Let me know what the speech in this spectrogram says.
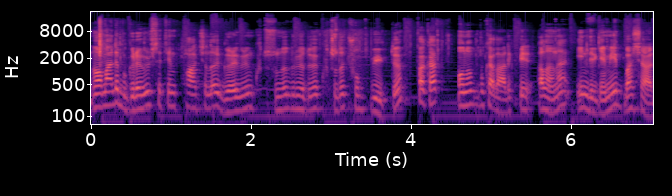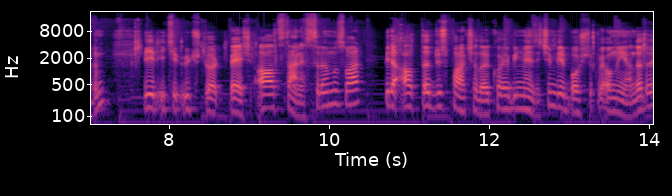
Normalde bu gravür setin parçaları gravürün kutusunda duruyordu ve kutuda çok büyüktü. Fakat onu bu kadarlık bir alana indirgemeyi başardım. 1, 2, 3, 4, 5, 6 tane sıramız var. Bir de altta düz parçaları koyabilmeniz için bir boşluk ve onun yanında da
